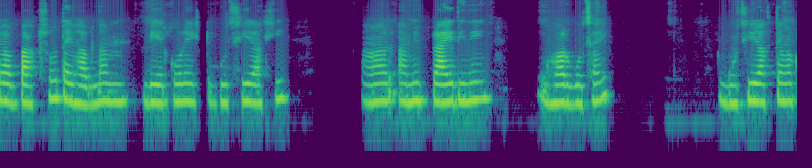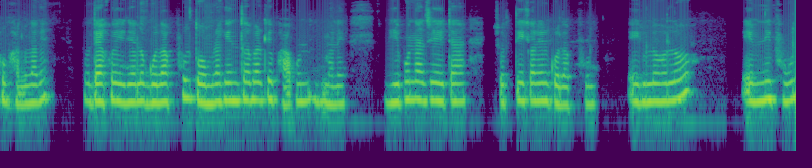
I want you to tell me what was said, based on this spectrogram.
সব বাক্স, তাই ভাবলাম বের করে একটু গুছিয়ে রাখি। আর আমি প্রায় দিনই ঘর গোছাই। গুছিয়ে রাখতে আমার খুব ভালো লাগে। তো দেখো, এই হলো গোলাপ ফুল, তোমরা কিন্তু আবার কেউ ভাবুন মানে ভেবো না যে এটা সত্যিকারের গোলাপ ফুল। এগুলো হলো এমনি ফুল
